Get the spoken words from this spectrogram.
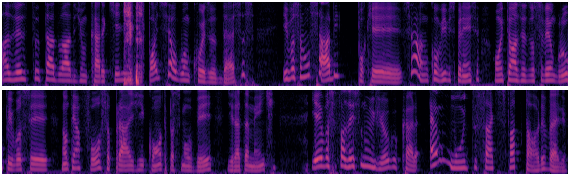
às vezes tu tá do lado de um cara que ele pode ser alguma coisa dessas, e você não sabe, porque, sei lá, não convive experiência, ou então às vezes você vê um grupo e você não tem a força pra agir contra, pra se mover diretamente. E aí você fazer isso num jogo, cara, é muito satisfatório, velho.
